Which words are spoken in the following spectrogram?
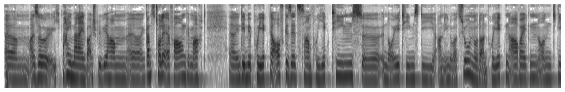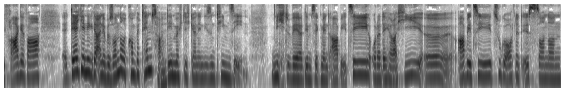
Ähm, also ich mache Ihnen mal ein Beispiel. Wir haben äh, ganz tolle Erfahrungen gemacht, äh, indem wir Projekte aufgesetzt haben, Projektteams, äh, neue Teams, die an Innovationen oder an Projekten arbeiten. Und die Frage war, äh, derjenige, der eine besondere Kompetenz hat, den möchte ich gerne in diesem Team sehen. Nicht wer dem Segment ABC oder der Hierarchie äh, ABC zugeordnet ist, sondern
